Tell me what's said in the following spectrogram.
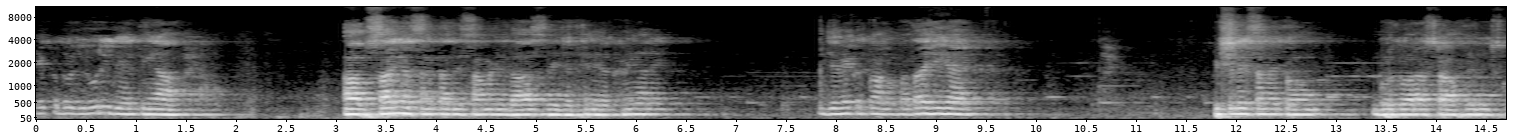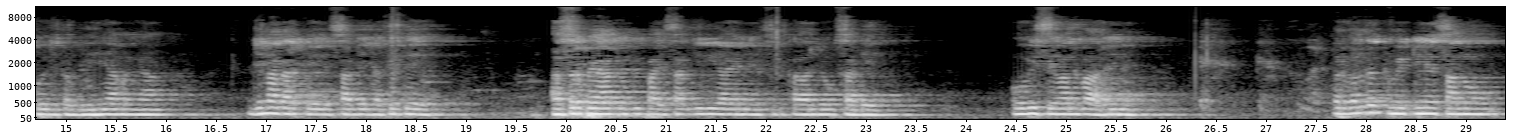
ਇੱਕ ਦੋ ਜ਼ਰੂਰੀ ਬੇਨਤੀਆਂ ਆਪ ਸਾਰੀਆਂ ਸੰਗਤਾਂ ਦੇ ਸਾਹਮਣੇ ਦਾਸ ਦੇ ਜਥੇ ਨੇ ਰੱਖਣੀਆਂ ਨੇ। ਜਿਵੇਂ ਕਿ ਤੁਹਾਨੂੰ ਪਤਾ ਹੀ ਹੈ, ਪਿਛਲੇ ਸਮੇਂ ਤੋਂ ਗੁਰਦੁਆਰਾ ਸਟਾਫ ਦੇ ਵਿੱਚ ਕੁਝ ਤਬਦੀਲੀਆਂ ਹੋਈਆਂ, ਜਿਨ੍ਹਾਂ ਕਰਕੇ ਸਾਡੇ ਜਥੇ ਤੇ ਅਸਰ ਪਿਆ ਕਿਉਂਕਿ ਭਾਈ ਸਾਹਿਬ ਜੀ ਵੀ ਆਏ ਨੇ, ਸਤਿਕਾਰਯੋਗ ਸਾਡੇ, ਉਹ ਵੀ ਸੇਵਾ ਨਿਭਾ ਰਹੇ ਨੇ। ਪ੍ਰਬੰਧਕ ਕਮੇਟੀ ਨੇ ਸਾਨੂੰ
